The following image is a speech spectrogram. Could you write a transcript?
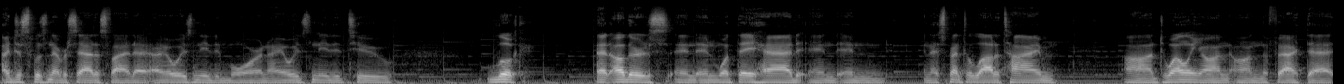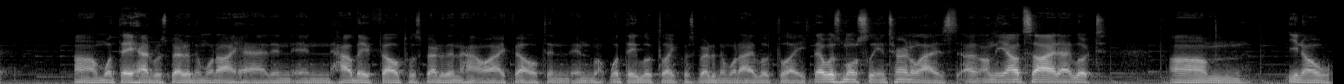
I just was never satisfied. I, I always needed more, and I always needed to look at others and, and what they had, and and and I spent a lot of time uh, dwelling on on the fact that um, what they had was better than what I had, and, and how they felt was better than how I felt, and, and what they looked like was better than what I looked like. That was mostly internalized. Uh, on the outside, I looked, um, you know,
